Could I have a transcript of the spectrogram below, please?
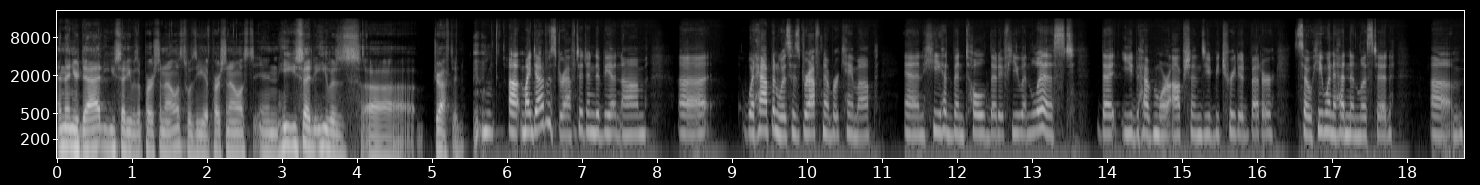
And then your dad, you said he was a personnelist. Was he a personnelist in? He you said he was uh, drafted. my dad was drafted into Vietnam. what happened was his draft number came up and he had been told that if you enlist, that you'd have more options, you'd be treated better. So he went ahead and enlisted. Um,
